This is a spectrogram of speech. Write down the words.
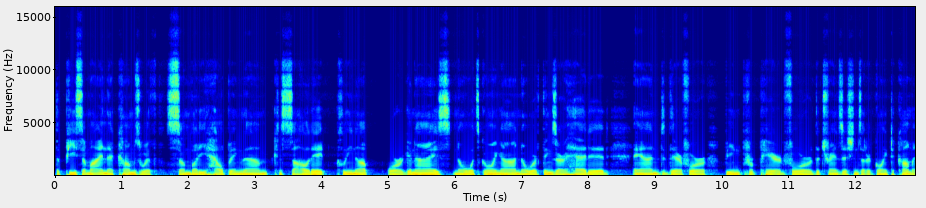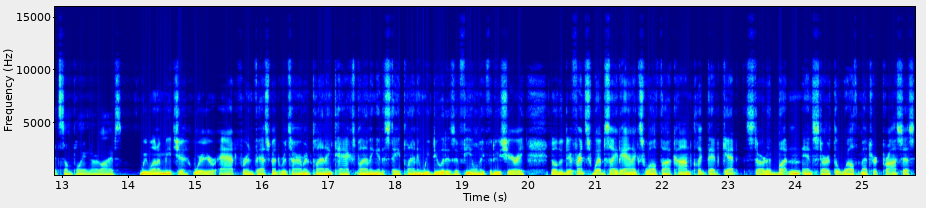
the peace of mind that comes with somebody helping them consolidate, clean up, organize, know what's going on, know where things are headed, and therefore being prepared for the transitions that are going to come at some point in our lives. We want to meet you where you're at for investment, retirement planning, tax planning, and estate planning. We do it as a fee only fiduciary. Know the difference? Website annexwealth.com. Click that Get Started button and start the wealth metric process.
